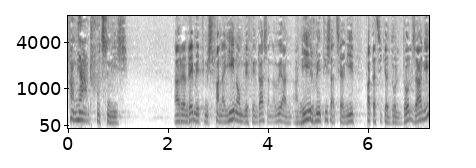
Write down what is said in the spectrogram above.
fa miandry fotsiny izy Ary indray mety misy fanahiana ao amin'ilay fiandrasana hoe haniry ve ity sa tsy haniry. Fantatsika daholo daholo izany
